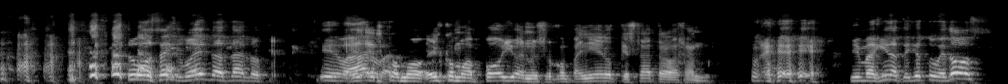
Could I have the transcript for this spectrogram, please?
tuvo seis buenas, Lalo. Qué es, es, como, es como apoyo a nuestro compañero que está trabajando. Imagínate, yo tuve dos,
